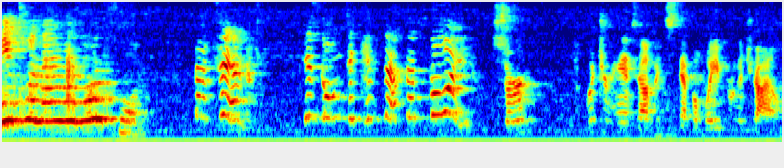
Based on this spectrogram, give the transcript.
Me call 911 for. That's him! He's going to kidnap that boy! Sir, put your hands up and step away from the child.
